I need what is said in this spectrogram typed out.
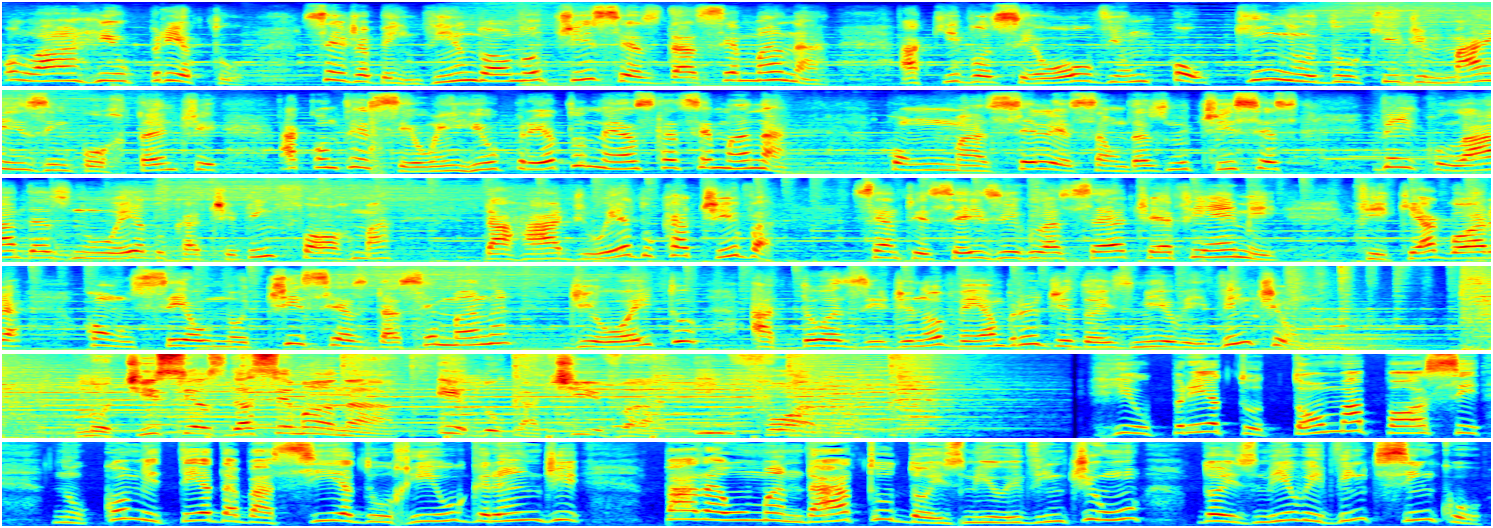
Olá, Rio Preto. Seja bem-vindo ao Notícias da Semana. Aqui você ouve um pouquinho do que de mais importante aconteceu em Rio Preto nesta semana, com uma seleção das notícias veiculadas no Educativo Informa, da Rádio Educativa 106,7 FM. Fique agora com o seu Notícias da Semana, de 8 a 12 de novembro de 2021. Notícias da Semana. Educativa informa. Rio Preto toma posse no Comitê da Bacia do Rio Grande para o mandato 2021-2025.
